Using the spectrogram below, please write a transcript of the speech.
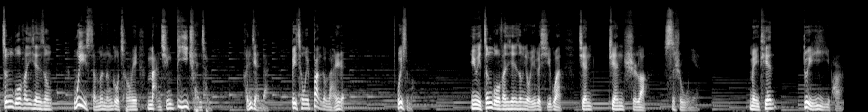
曾国藩先生为什么能够成为满清第一权臣？很简单，被称为半个完人。为什么？因为曾国藩先生有一个习惯，坚坚持了四十五年，每天对弈一盘。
